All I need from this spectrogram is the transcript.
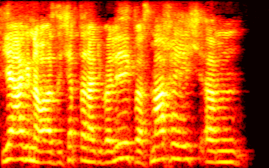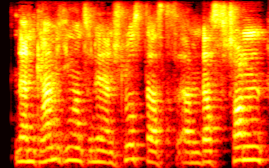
Ja, genau. Also ich habe dann halt überlegt, was mache ich. Ähm, dann kam ich irgendwann zu dem Entschluss, dass ähm, das schon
